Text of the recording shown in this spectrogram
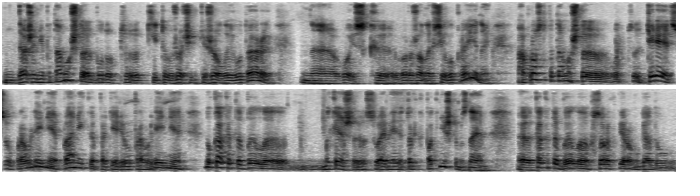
Даже не потому, что будут э, какие-то уже очень тяжелые удары войск вооруженных сил Украины, а просто потому, что вот теряется управление, паника, потеря управления. Ну, как это было, мы, конечно, с вами только по книжкам знаем, э, как это было в 1941 году,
